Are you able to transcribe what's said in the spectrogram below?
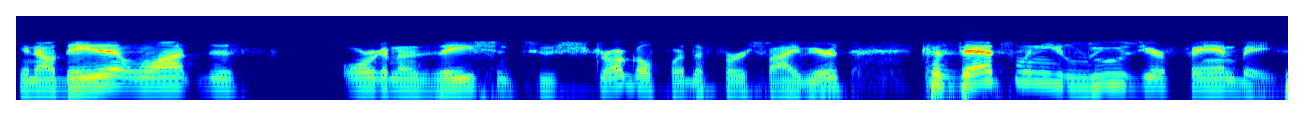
You know, they didn't want this organization to struggle for the first five years because that's when you lose your fan base.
